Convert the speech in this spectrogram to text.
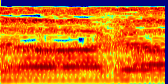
Batzara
